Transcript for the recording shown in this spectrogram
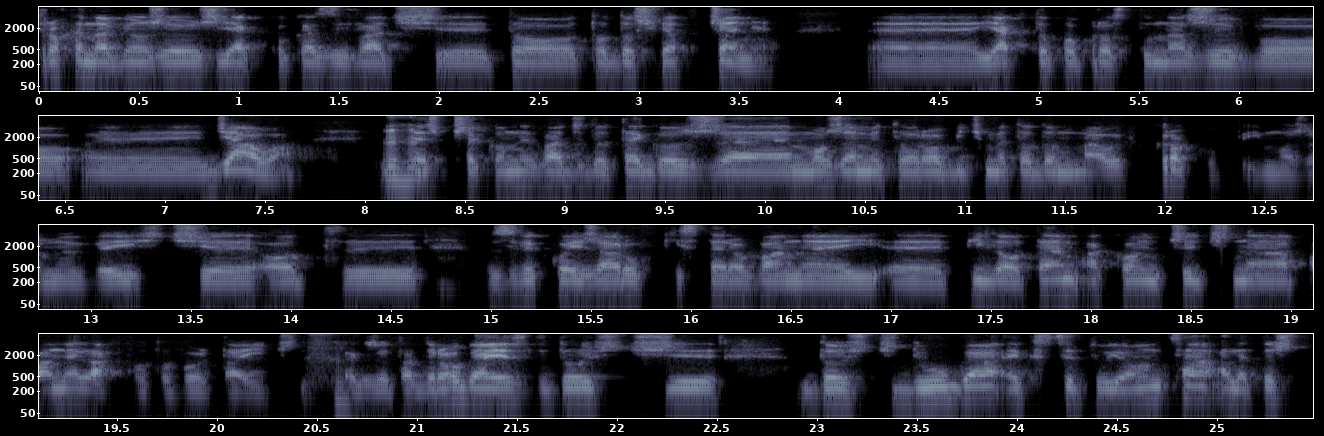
Trochę nawiążę już, jak pokazywać to, to doświadczenie, jak to po prostu na żywo działa mhm. też przekonywać do tego, że możemy to robić metodą małych kroków i możemy wyjść e, od e, zwykłej żarówki sterowanej e, pilotem, a kończyć na panelach fotowoltaicznych. Także ta droga jest dość, dość długa, ekscytująca, ale też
